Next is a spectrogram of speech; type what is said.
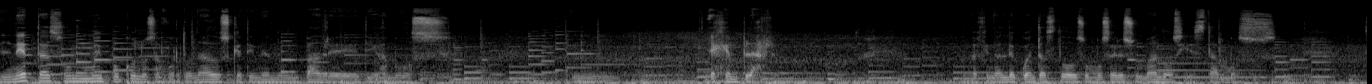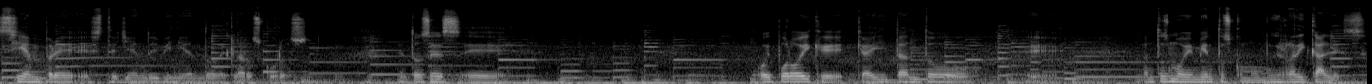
neta son muy pocos los afortunados que tienen un padre, digamos, mm, ejemplar. Al final de cuentas todos somos seres humanos y estamos siempre este, yendo y viniendo de claroscuros. Entonces, eh, hoy por hoy que, hay tanto, eh, tantos movimientos como muy radicales,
